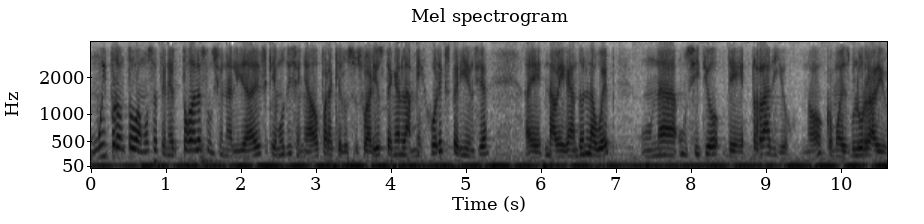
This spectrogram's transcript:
Muy pronto vamos a tener todas las funcionalidades que hemos diseñado para que los usuarios tengan la mejor experiencia eh, navegando en la web, una, un sitio de radio, ¿no? Como es Blue Radio.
